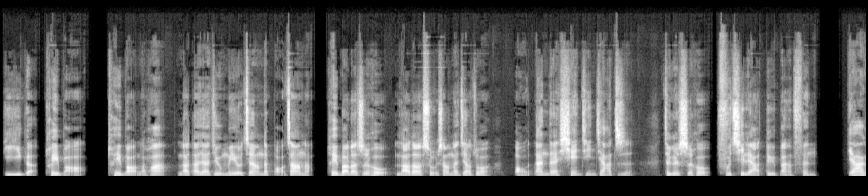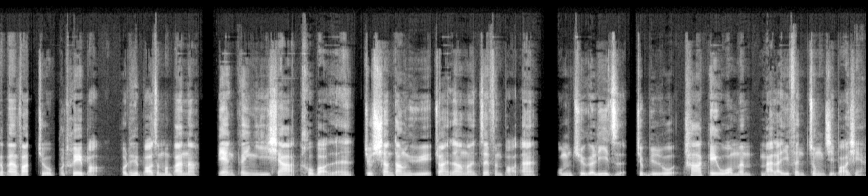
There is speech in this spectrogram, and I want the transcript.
第一个，退保。退保的话，那大家就没有这样的保障了。退保的时候拿到手上的叫做保单的现金价值，这个时候夫妻俩对半分。第二个办法就不退保，不退保怎么办呢？变更一下投保人，就相当于转让了这份保单。我们举个例子，就比如他给我们买了一份重疾保险，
